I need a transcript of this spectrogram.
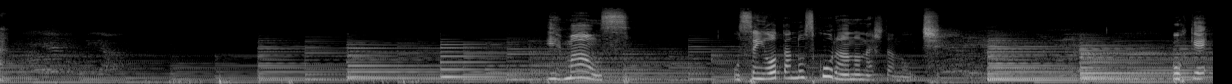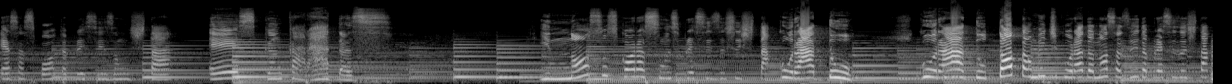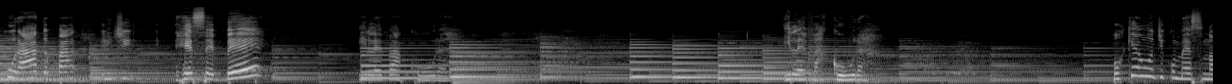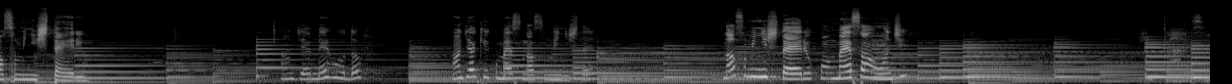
Irmãos, o Senhor está nos curando nesta noite. Porque essas portas precisam estar escancaradas. E nossos corações precisam estar curados. Curado, totalmente curado. A nossa vida precisa estar curada para a gente receber e levar cura. E levar cura. Porque é onde começa o nosso ministério? Onde é mesmo, Rodolfo? Onde é que começa o nosso ministério? Nosso ministério começa onde? Em casa.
